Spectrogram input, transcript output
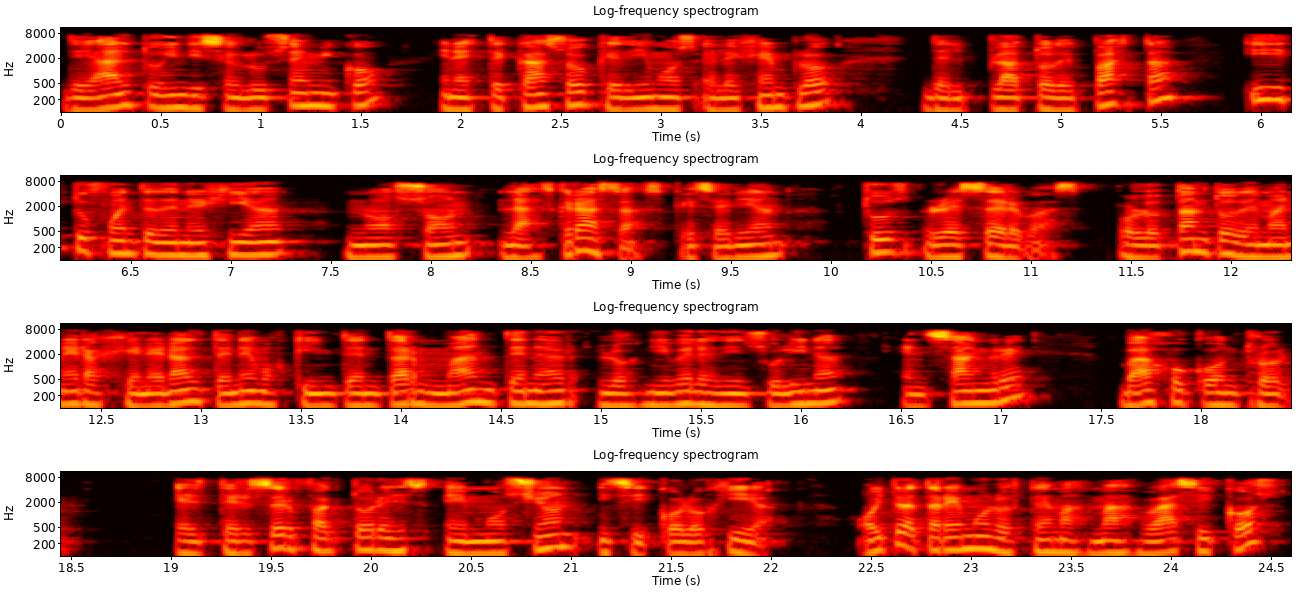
de alto índice glucémico, en este caso que dimos el ejemplo del plato de pasta, y tu fuente de energía no son las grasas, que serían tus reservas. Por lo tanto, de manera general tenemos que intentar mantener los niveles de insulina en sangre bajo control. El tercer factor es emoción y psicología. Hoy trataremos los temas más básicos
